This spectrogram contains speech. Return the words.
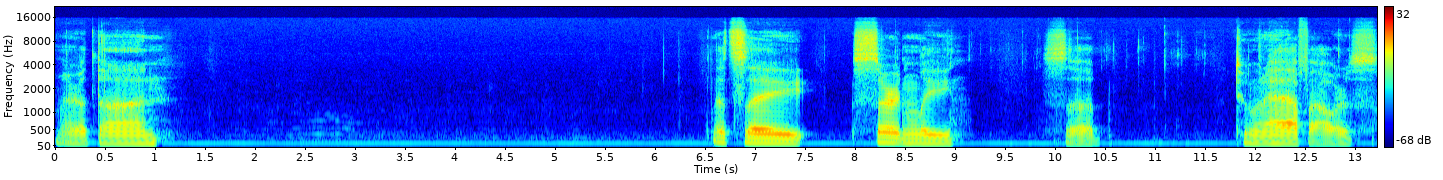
marathon. Let's say certainly sub two and a half hours.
